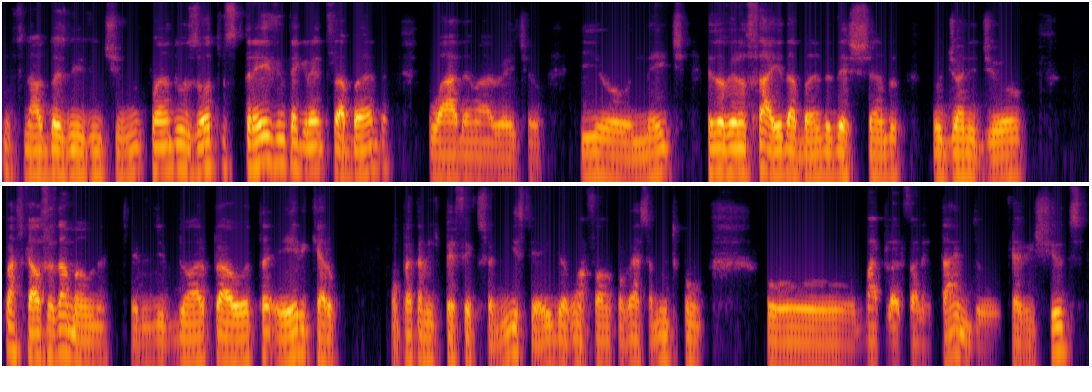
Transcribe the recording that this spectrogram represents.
no final de 2021, quando os outros três integrantes da banda, o Adam, a Rachel e o Nate, resolveram sair da banda, deixando o Johnny Gill com as calças na mão, né? Ele, de uma hora para outra, ele que era completamente perfeccionista, e aí de alguma forma conversa muito com o My Blood Valentine, do Kevin Shields,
